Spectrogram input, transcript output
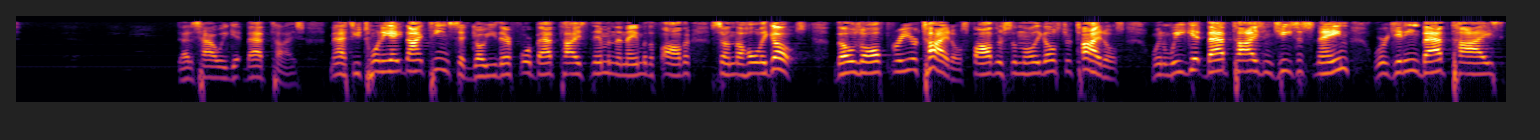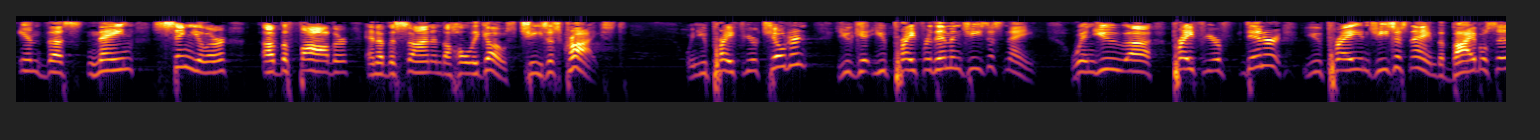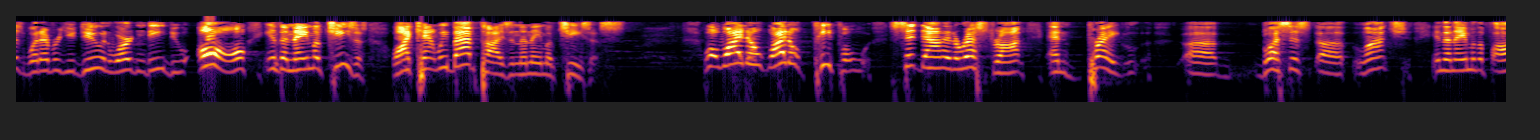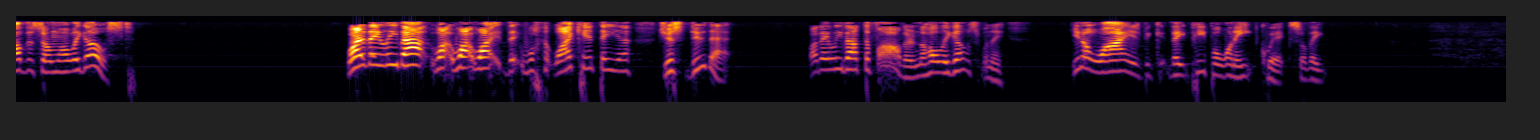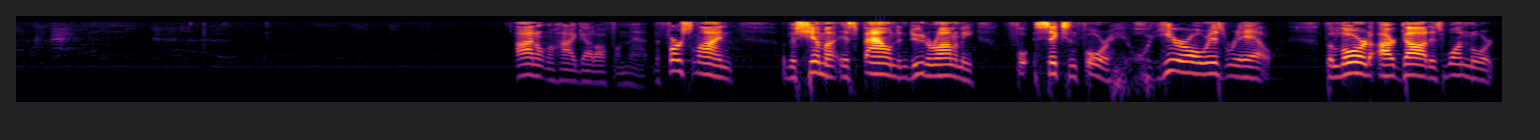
That is how we get baptized. Matthew 28, 19 said, Go ye therefore baptize them in the name of the Father, Son, and the Holy Ghost. Those all three are titles. Father, Son, and the Holy Ghost are titles. When we get baptized in Jesus' name, we're getting baptized in the name singular of the Father and of the Son and the Holy Ghost, Jesus Christ. When you pray for your children, you get you pray for them in Jesus' name. When you uh, pray for your dinner, you pray in Jesus' name. The Bible says, whatever you do in word and deed, do all in the name of Jesus. Why can't we baptize in the name of Jesus? Well, why don't why don't people sit down at a restaurant and pray, uh, bless this uh, lunch in the name of the Father, the Son, and the Holy Ghost? Why do they leave out? Why why why, why can't they uh, just do that? Why do they leave out the Father and the Holy Ghost when they you know why? Is because they people want to eat quick, so they. I don't know how I got off on that. The first line of the Shema is found in Deuteronomy 4, 6 and 4. Hear, O Israel, the Lord our God is one Lord.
